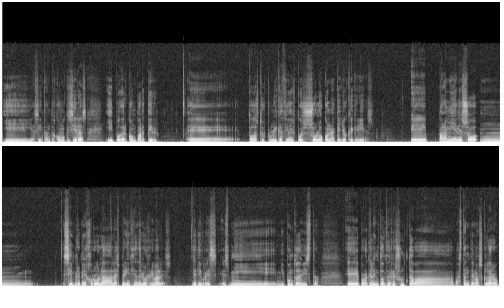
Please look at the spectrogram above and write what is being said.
y así tantos como quisieras y poder compartir eh, todas tus publicaciones pues solo con aquellos que querías. Eh, para mí en eso mm, siempre mejoró la, experiencia de los rivales. Ya digo, es, mi, punto de vista. Eh, por aquel entonces resultaba bastante más claro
